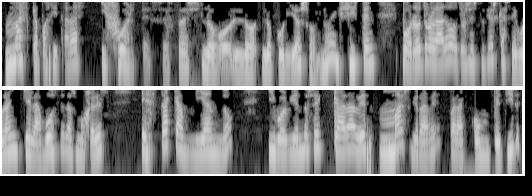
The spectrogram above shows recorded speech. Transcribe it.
más capacitadas y fuertes. Esto es lo, lo, curioso. ¿no? Existen, por otro lado, otros estudios que aseguran que la voz de las mujeres está cambiando y volviéndose cada vez más grave para competir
